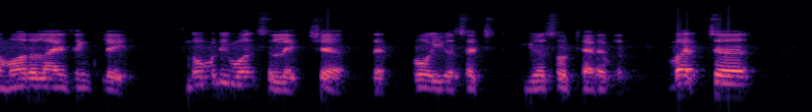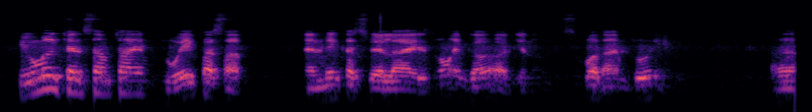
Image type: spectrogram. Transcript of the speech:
a moralizing play. Nobody wants a lecture that oh you're such you're so terrible. But uh, humor can sometimes wake us up and make us realize, oh my God, you know this is what I'm doing. Uh,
